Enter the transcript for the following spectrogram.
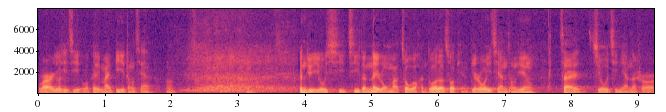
玩游戏机，我可以卖币挣钱，嗯。根据游戏机的内容嘛，做过很多的作品。比如我以前曾经在九几年的时候，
